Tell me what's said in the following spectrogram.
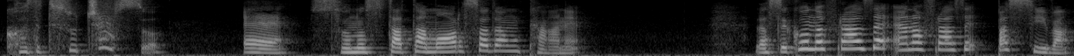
cosa ti è successo? Eh, sono stata morsa da un cane. La seconda frase è una frase passiva,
